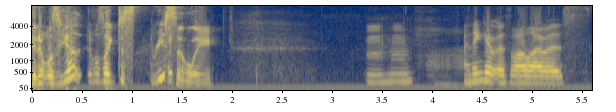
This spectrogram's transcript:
and it was yeah, it was like just recently. Mhm. I think it was while I was.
